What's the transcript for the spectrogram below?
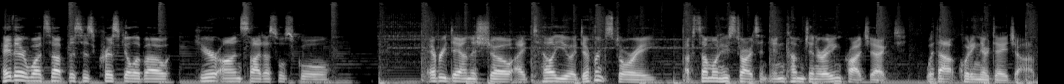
Hey there, what's up? This is Chris Guillebeau here on Side Hustle School. Every day on the show, I tell you a different story of someone who starts an income generating project without quitting their day job.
